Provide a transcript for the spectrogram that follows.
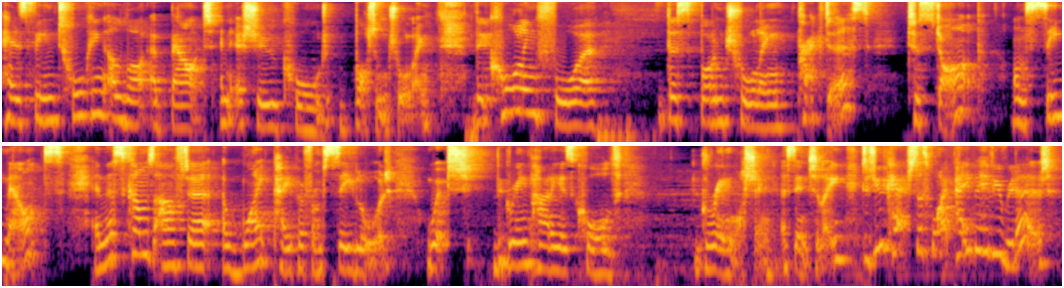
has been talking a lot about an issue called bottom trawling. They're calling for this bottom trawling practice to stop on seamounts, and this comes after a white paper from Sealord, which the Green Party has called greenwashing, essentially. Did you catch this white paper? Have you read it?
